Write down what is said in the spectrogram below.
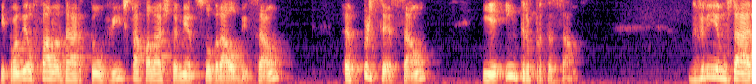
E quando ele fala da arte de ouvir, está a falar justamente sobre a audição, a percepção e a interpretação. Deveríamos dar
